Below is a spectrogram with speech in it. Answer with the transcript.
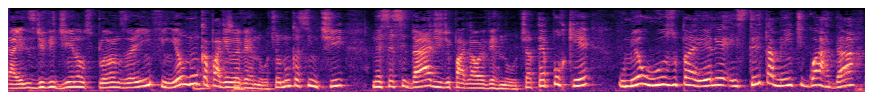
Aí eles dividiram os planos aí, enfim, eu nunca paguei Sim. o Evernote, eu nunca senti necessidade de pagar o Evernote, até porque o meu uso para ele é estritamente guardar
